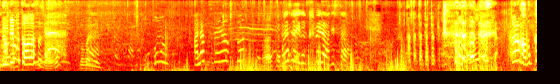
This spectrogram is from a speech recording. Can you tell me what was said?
눈빛부터 화났어, 지금. 어머 안 아프세요? 손? 그래서 이거 카메라 어디 있어? 저러 가볼까?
